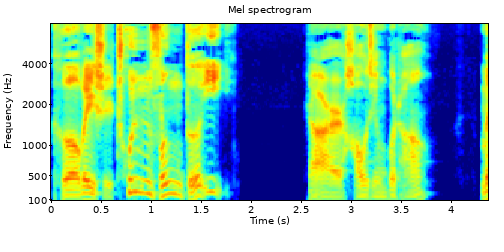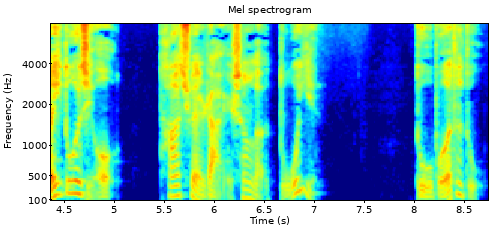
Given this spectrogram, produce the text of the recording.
可谓是春风得意。然而好景不长，没多久，他却染上了毒瘾，赌博的赌。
